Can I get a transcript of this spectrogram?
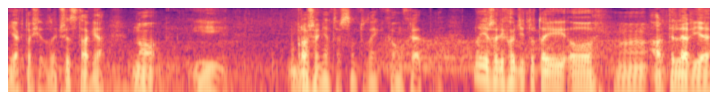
jak to się tutaj przedstawia. No i obrażenia też są tutaj konkretne. No jeżeli chodzi tutaj o artylerię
